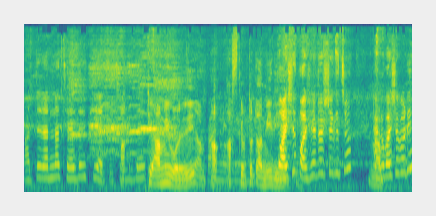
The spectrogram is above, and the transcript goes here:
হাতে রান্না ছেলেদের কি আছে? ছেলেদের আমি বলে দিই আম- আ- আজকের উত্তরটা আমি দিই। পয়সা পয়সা টয়সা কিছু? টাকা পয়সা করি?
